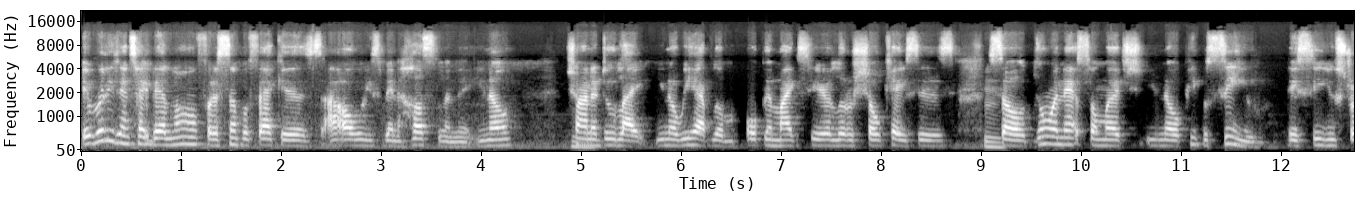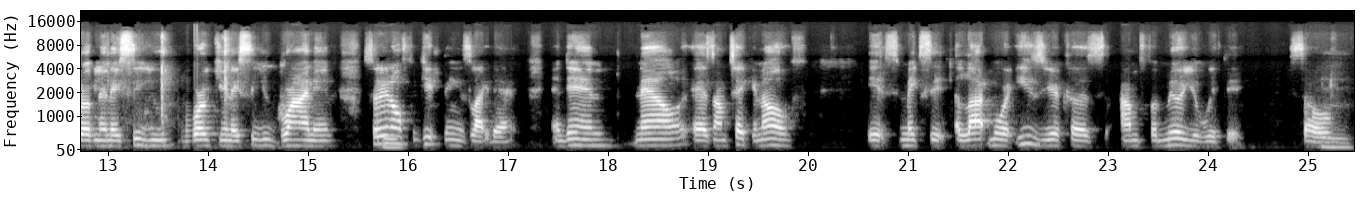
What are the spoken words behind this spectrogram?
it really didn't take that long. For the simple fact is, I always been hustling it. You know, trying to do like you know we have little open mics here, little showcases. Mm. So doing that so much, you know, people see you. They see you struggling. They see you working. They see you grinding. So they Mm. don't forget things like that. And then now, as I'm taking off, it makes it a lot more easier because I'm familiar with it. So Mm.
